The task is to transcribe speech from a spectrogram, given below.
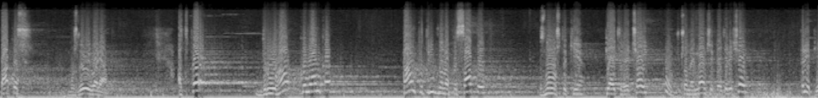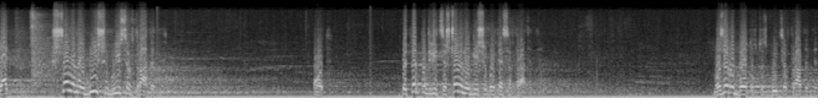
також можливий варіант. А тепер друга колонка. Там потрібно написати, знову ж таки, 5 речей, ну, щонайменше 5 речей, 3-5. Що я найбільше боюся втратити? От. Тепер подивіться, що ви найбільше боїтеся втратити? Може роботу хтось боїться втратити,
